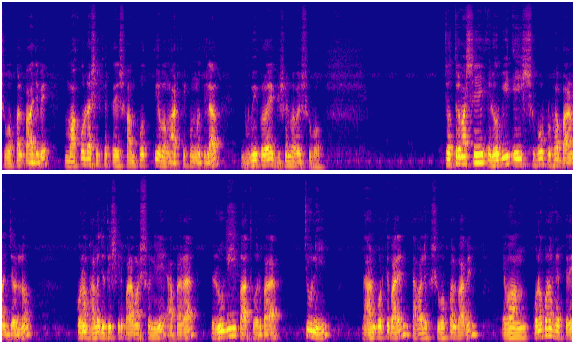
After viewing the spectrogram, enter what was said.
শুভফল পাওয়া যাবে। মকর রাশির ক্ষেত্রে সম্পত্তি এবং আর্থিক উন্নতি লাভ ভূমি ক্রয়ে ভীষণভাবে শুভ। চৈত্র মাসে রবির এই শুভ প্রভাব বাড়ানোর জন্য কোনো ভালো জ্যোতিষীর পরামর্শ নিয়ে আপনারা রুবি, পাথর বা চুনি ধারণ করতে পারেন, তাহলে শুভ ফল পাবেন এবং কোনো কোনো ক্ষেত্রে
